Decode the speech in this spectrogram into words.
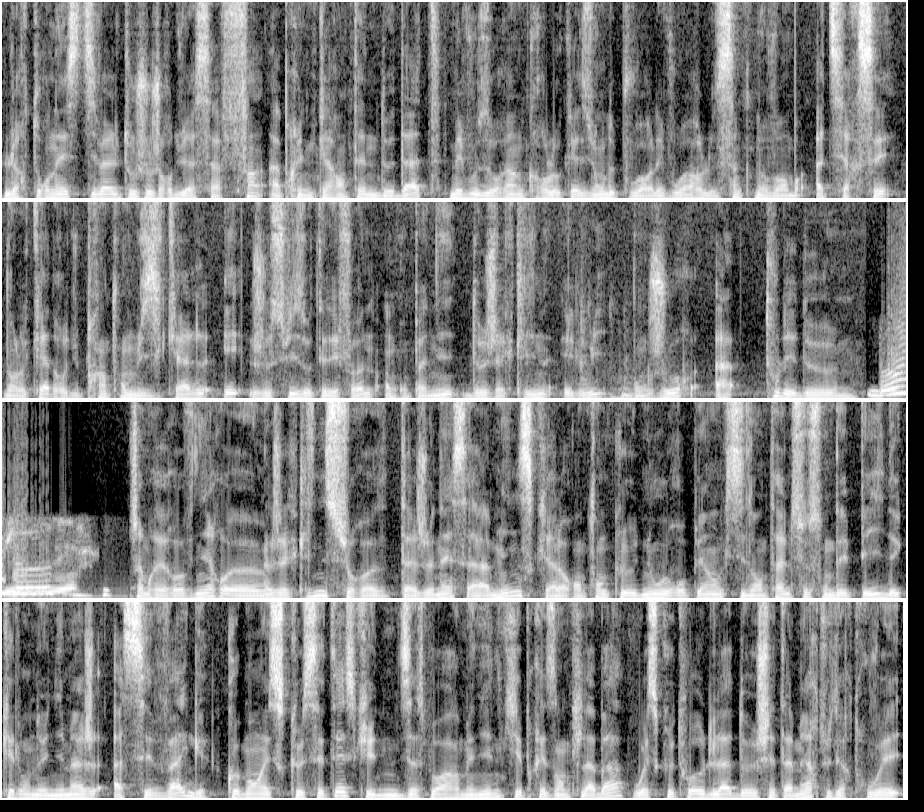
Leur tournée estivale touche aujourd'hui à sa fin après une quarantaine de dates, mais vous aurez encore l'occasion de pouvoir les voir le 5 novembre à Tiercé, dans le cadre du printemps musical, et je suis au téléphone en compagnie de Jacqueline et Louis. Bonjour à tous les deux. Bonjour. J'aimerais revenir, euh, Jacqueline, sur euh, ta jeunesse à Minsk. Alors, en tant que nous, Européens occidentaux, ce sont des pays desquels on a une image assez vague. Comment est-ce que c'était? Est-ce qu'il y a une diaspora arménienne qui est présente là-bas? Ou est-ce que toi, au-delà de chez ta mère, tu t'es retrouvé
